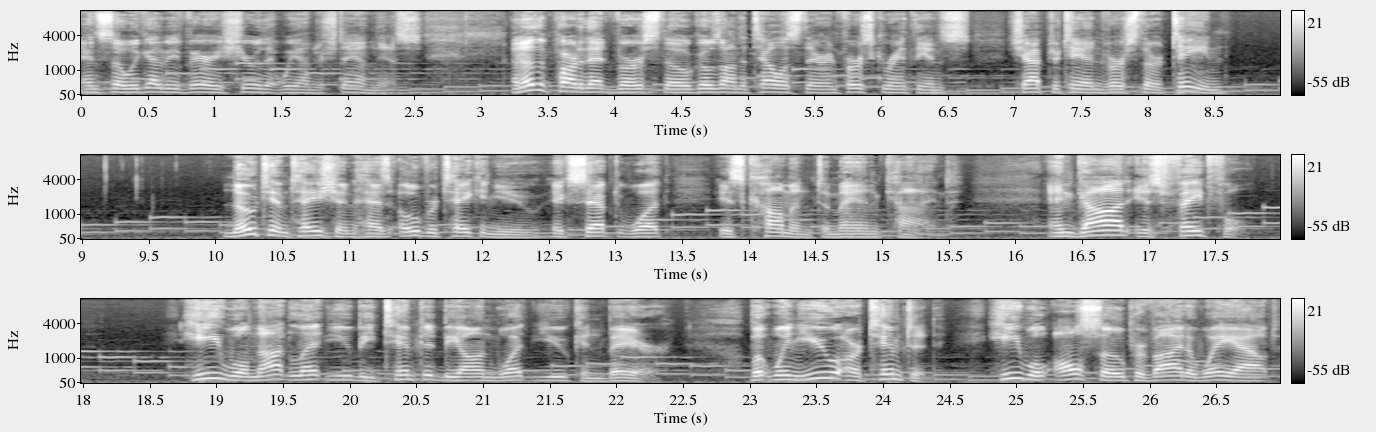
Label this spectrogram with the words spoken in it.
And so we got to be very sure that we understand this. Another part of that verse, though, goes on to tell us there in 1 Corinthians chapter 10, verse 13 No temptation has overtaken you except what is common to mankind. And God is faithful. He will not let you be tempted beyond what you can bear. But when you are tempted, he will also provide a way out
